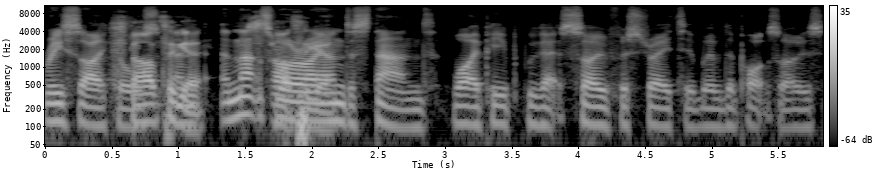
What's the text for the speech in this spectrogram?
recycles. Starts and, again. and that's Starts where I understand why people get so frustrated with the Pozzos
